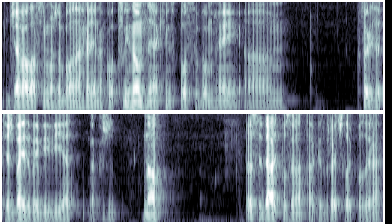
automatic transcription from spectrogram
Java vlastne možno bola nahradená Kotlinom nejakým spôsobom, hej, um, ktorý sa tiež by the way vyvíja. Akože, no, proste dávať pozor na to, aké zdroje človek pozera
